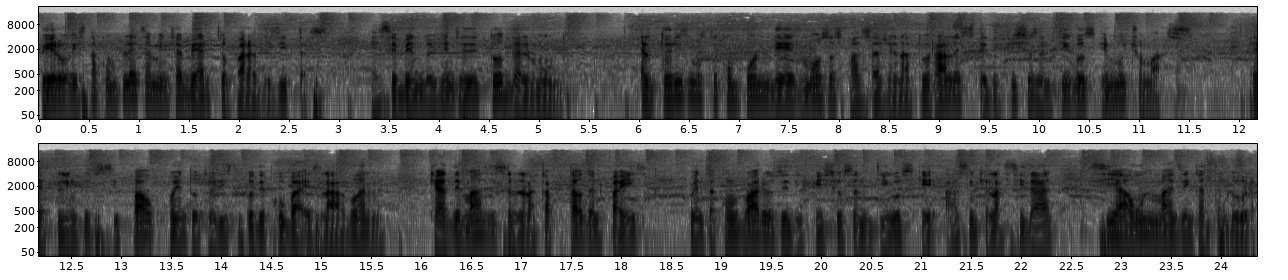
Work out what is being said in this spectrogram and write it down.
pero está completamente abierto para visitas, recibiendo gente de todo el mundo. El turismo se compone de hermosos pasajes naturales, edificios antiguos y mucho más. El principal punto turístico de Cuba es La Habana, que además de ser la capital del país, cuenta con varios edificios antiguos que hacen que la ciudad sea aún más encantadora.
